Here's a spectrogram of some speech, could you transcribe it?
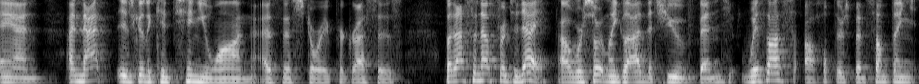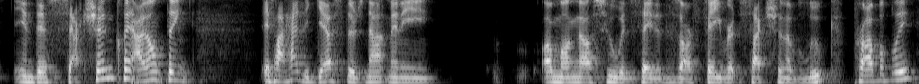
And and that is going to continue on as this story progresses. But that's enough for today. Uh, we're certainly glad that you've been with us. I hope there's been something in this section. Clint, I don't think, if I had to guess, there's not many among us who would say that this is our favorite section of Luke, probably.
